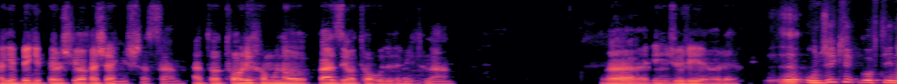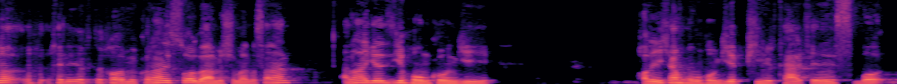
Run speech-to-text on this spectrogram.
اگه بگی پرشیا قشنگ می‌شناسن. حتی تاریخمون رو بعضی تا حدود می‌تونن و. اینجوریه آره. اونجایی که گفتی اینا خیلی افتخار می‌کنن سوال برمش اومد. مثلا الان اگه یه هنگ کنگی حالا یکم هنگ کنگی پیرتر که نیست با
